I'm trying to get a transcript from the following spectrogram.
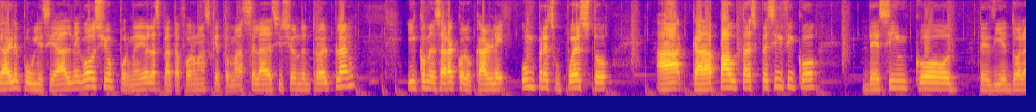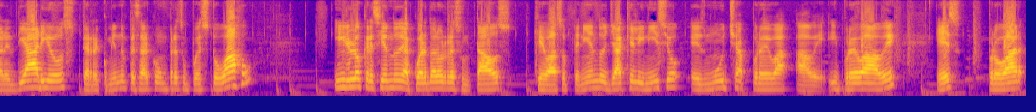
darle publicidad al negocio por medio de las plataformas que tomaste la decisión dentro del plan y comenzar a colocarle un presupuesto a cada pauta específico de 5, de 10 dólares diarios. Te recomiendo empezar con un presupuesto bajo, irlo creciendo de acuerdo a los resultados que vas obteniendo, ya que el inicio es mucha prueba AB. Y prueba AB es probar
